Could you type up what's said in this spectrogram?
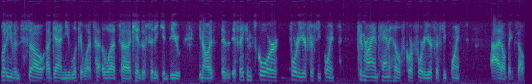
but even so, again, you look at what what uh, Kansas City can do. You know, is if they can score 40 or 50 points, can Ryan Tannehill score 40 or 50 points? I don't think so.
